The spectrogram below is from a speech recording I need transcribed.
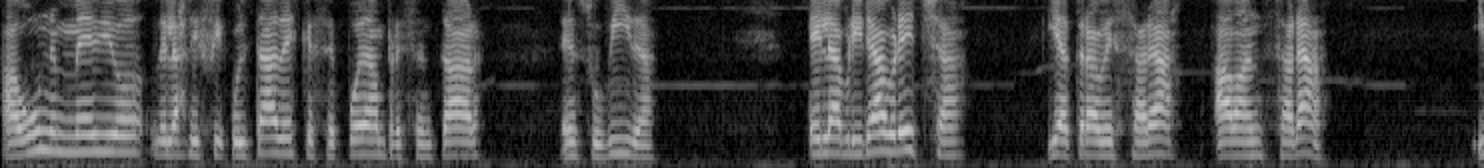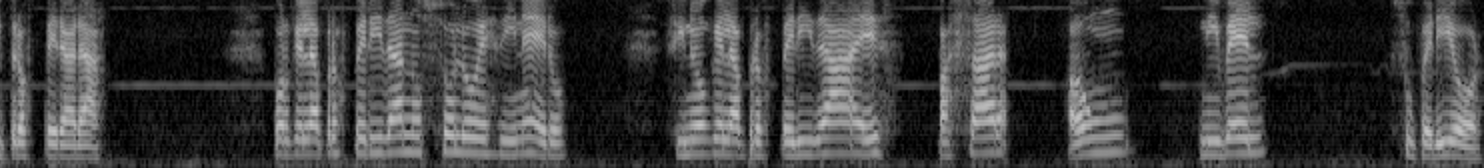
aún en medio de las dificultades que se puedan presentar en su vida. Él abrirá brecha y atravesará, avanzará y prosperará. Porque la prosperidad no solo es dinero, sino que la prosperidad es pasar a un nivel superior,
